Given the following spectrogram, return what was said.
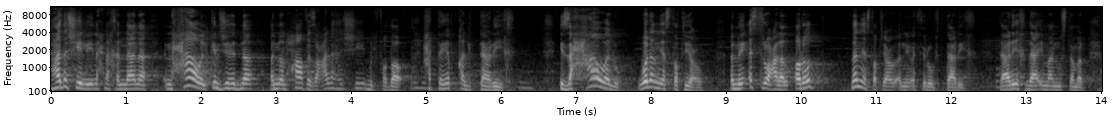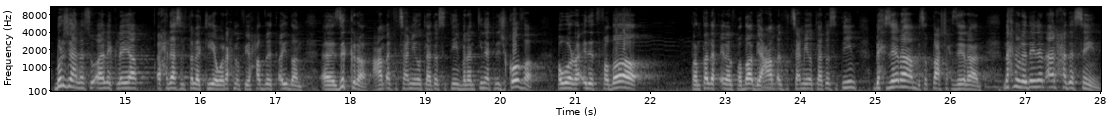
هذا الشيء اللي نحن خلانا نحاول كل جهدنا أنه نحافظ على هالشيء بالفضاء حتى يبقى للتاريخ. إذا حاولوا ولن يستطيعوا انه ياثروا على الأرض لن يستطيعوا أن يؤثروا في التاريخ. تاريخ دائما مستمر. برجع لسؤالك ليا الاحداث الفلكية ونحن في حضرة أيضا آه، ذكرى عام 1963 فالنتينا تريشكوفا أول رائدة فضاء تنطلق إلى الفضاء بعام 1963 بحزيران ب 16 حزيران. نحن لدينا الآن حدثين.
